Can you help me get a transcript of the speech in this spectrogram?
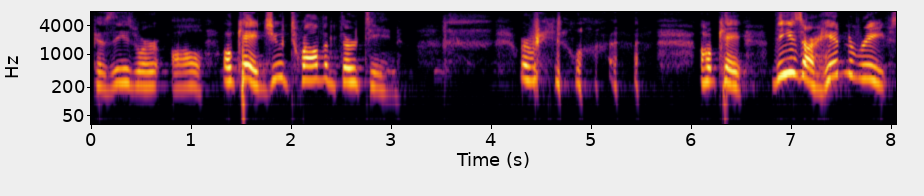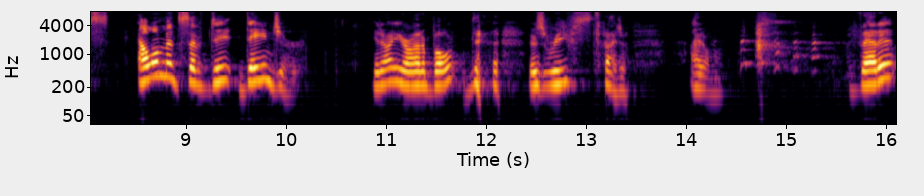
Because these were all okay. Jude 12 and 13. We're reading a lot. Okay, these are hidden reefs, elements of da- danger. You know, you're on a boat. There's reefs. I don't, know. Is that it?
